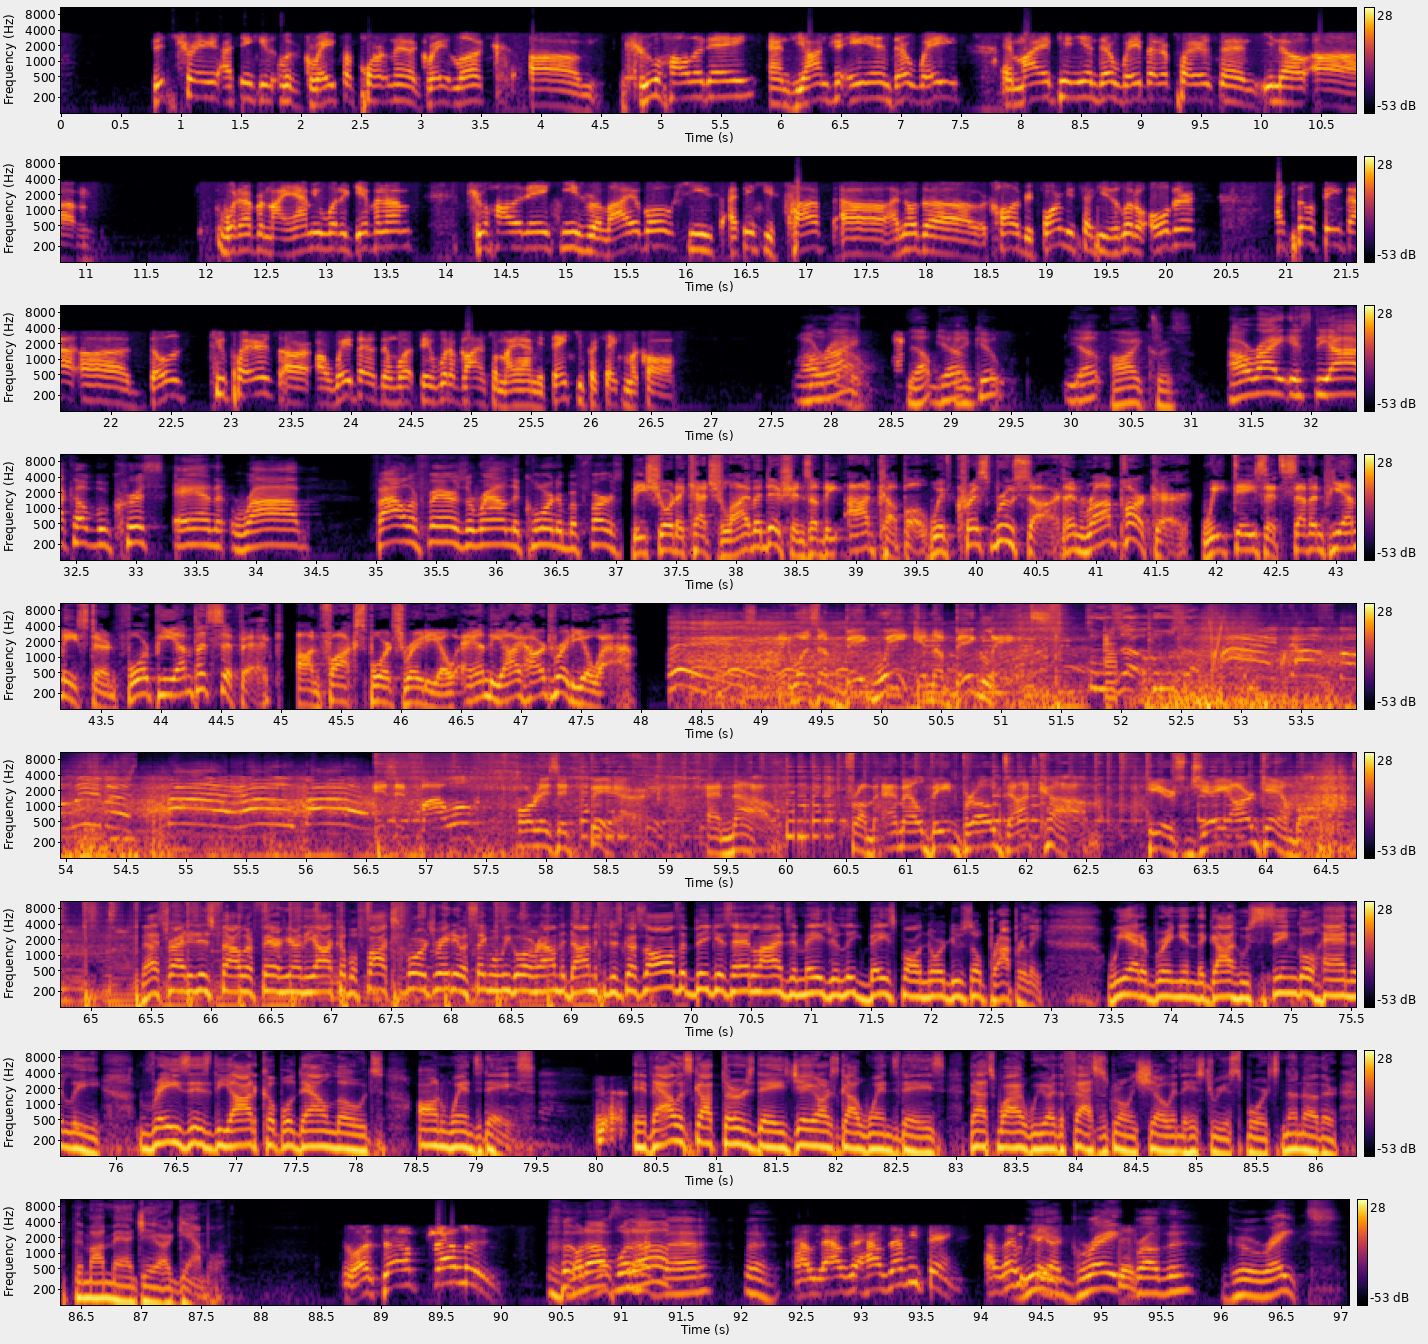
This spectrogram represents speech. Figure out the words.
this trade I think it was great for Portland. A great look. Um, Jrue Holiday and DeAndre Ayton. They're way, in my opinion, they're way better players than you know. Um, whatever Miami would have given them. Jrue Holiday, he's reliable. He's, I think he's tough. Uh, I know the caller before me said he's a little older. I still think that uh, those two players are, are way better than what they would have gotten from Miami. Thank you for taking my call. All right. Yep. Thank you. Yep. All right, Chris. All right. It's the odd couple, Chris and Rob. Foul or Fair's around the corner, but first, Be sure to catch live editions of The Odd Couple with Chris Broussard and Rob Parker. Weekdays at 7 p.m. Eastern, 4 p.m. Pacific on Fox Sports Radio and the iHeartRadio app. It was a big week in the big leagues. Who's up? Who's up? I or is it fair? And now, from MLBBro.com, here's J.R. Gamble. That's right. It is Foul or Fair here on the Odd Couple Fox Sports Radio, a segment we go around the diamond to discuss all the biggest headlines in Major League Baseball, nor do so properly. We had to bring in the guy who single handedly raises the Odd Couple downloads on Wednesdays. If Alex got Thursdays, JR's got Wednesdays. That's why we are the fastest growing show in the history of sports. None other than my man, JR Gamble. What's up, fellas? What up? What up, up? man? How's, how's, how's everything? How's everything? we are great, brother. Great.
